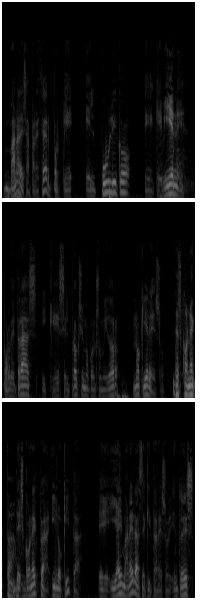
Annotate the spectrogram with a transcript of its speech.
van a desaparecer porque el público eh, que viene por detrás y que es el próximo consumidor no quiere eso. Desconecta. Desconecta y lo quita. Eh, y hay maneras de quitar eso. Entonces,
